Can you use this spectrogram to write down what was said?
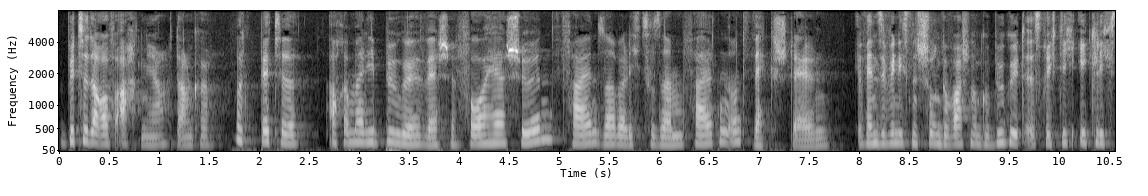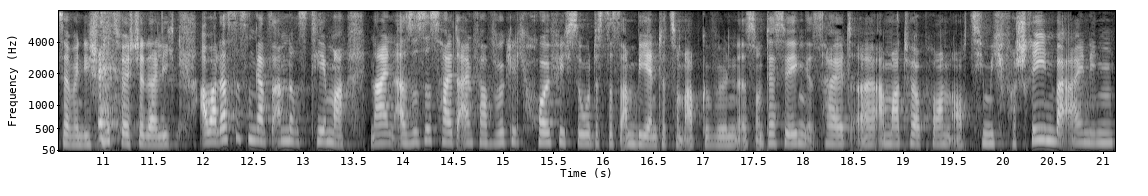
Bitte darauf achten, ja? Danke. Und bitte auch immer die Bügelwäsche vorher schön fein säuberlich zusammenfalten und wegstellen wenn sie wenigstens schon gewaschen und gebügelt ist, richtig eklig ist ja, wenn die Schmutzwäsche da liegt. Aber das ist ein ganz anderes Thema. Nein, also es ist halt einfach wirklich häufig so, dass das Ambiente zum Abgewöhnen ist. Und deswegen ist halt äh, Amateurporn auch ziemlich verschrien bei einigen.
